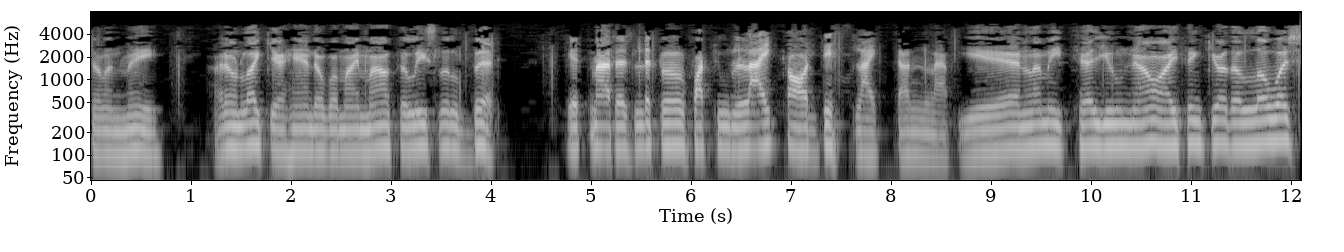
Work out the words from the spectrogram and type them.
telling me. I don't like your hand over my mouth the least little bit. It matters little what you like or dislike, Dunlap. Yeah, and let me tell you now, I think you're the lowest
